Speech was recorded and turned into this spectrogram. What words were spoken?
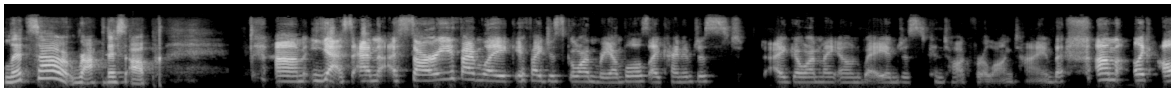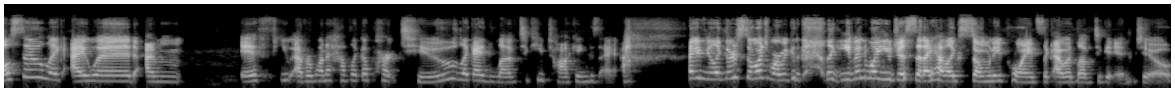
let's uh, wrap this up um yes and uh, sorry if i'm like if i just go on rambles i kind of just I go on my own way and just can talk for a long time. But um like also like I would um if you ever want to have like a part 2, like I'd love to keep talking cuz I I feel like there's so much more we could like even what you just said I have like so many points like I would love to get into.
